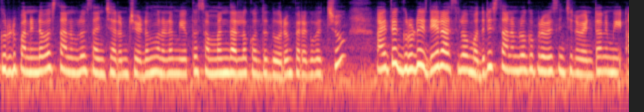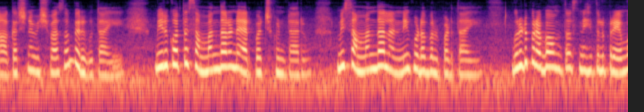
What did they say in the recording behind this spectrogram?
గురుడు పన్నెండవ స్థానంలో సంచారం చేయడం వలన మీ యొక్క సంబంధాల్లో కొంత దూరం పెరగవచ్చు. అయితే గురుడు ఇదే రాశిలో మొదటి స్థానంలోకి ప్రవేశించిన వెంటనే మీ ఆకర్షణ విశ్వాసం పెరుగుతాయి. మీరు కొత్త సంబంధాలను ఏర్పరచుకుంటారు. మీ సంబంధాలన్నీ కూడా బలపడతాయి. గురుడి ప్రభావంతో స్నేహితులు ప్రేమ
